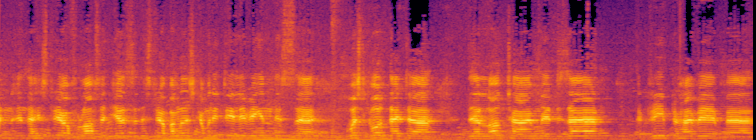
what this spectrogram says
In, in the history of Los Angeles and the history of Bangladesh community living in this uh, West Coast that uh, their long time a desire, a dream to have a uh,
